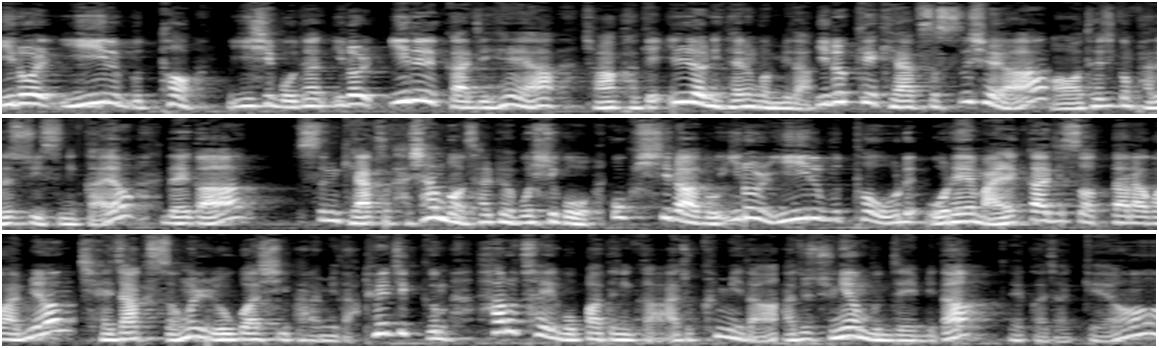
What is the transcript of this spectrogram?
1월 2일부터 25년 1월 1일까지 해야 정확하게 1년이 되는 겁니다. 이렇게 계약서 쓰셔야 어, 퇴직금 받을 수 있으니까요. 내가 쓴 계약서 다시 한번 살펴보시고 혹시라도 1월 2일부터 올해, 올해 말까지 썼다라고 하면 제작성을 요구하시기 바랍니다. 퇴직금 하루 차이 못 받으니까 아주 큽니다. 아주 중요한 문제입니다. 여기까지 할게요.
